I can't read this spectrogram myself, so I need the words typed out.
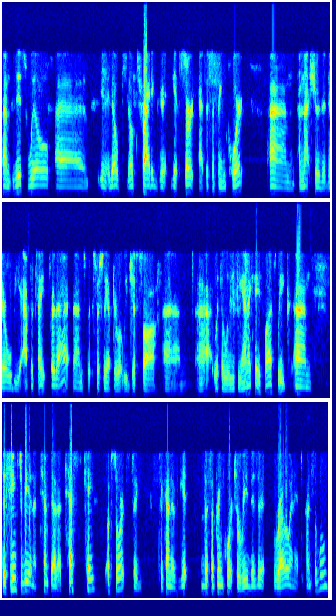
um, this will, uh, you know, they'll, they'll try to get cert at the Supreme Court. Um, I'm not sure that there will be appetite for that, um, especially after what we just saw um, uh, with the Louisiana case last week. Um, this seems to be an attempt at a test case of sorts to, to kind of get the Supreme Court to revisit Roe and its principles.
